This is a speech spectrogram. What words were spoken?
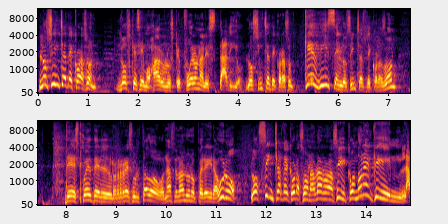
los hinchas de corazón, los que se mojaron, los que fueron al estadio, los hinchas de corazón, ¿qué dicen los hinchas de corazón? Después del resultado Nacional 1 Pereira 1, los hinchas de corazón hablaron así con Don Elkin, la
